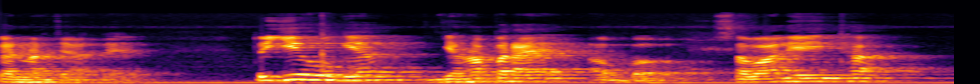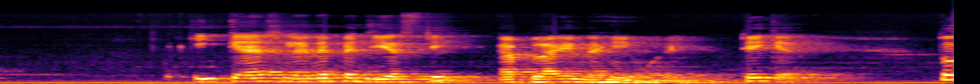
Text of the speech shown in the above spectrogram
करना चाहते हैं। तो ये हो गया। यहाँ पर आए। अब सवाल यही था कि कैश लेने पे जीएसटी अप्लाई नहीं हो रही है ठीक है? तो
